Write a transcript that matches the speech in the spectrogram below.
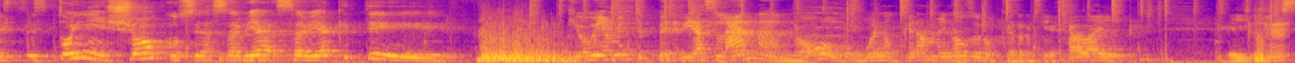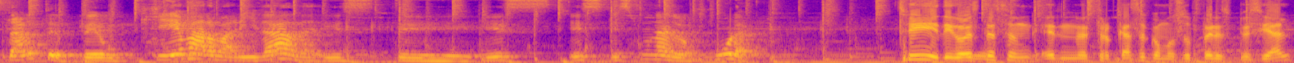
Es- Estoy en shock, o sea, sabía, sabía que te. que obviamente perdías lana, ¿no? O bueno, que era menos de lo que reflejaba el, el. Kickstarter, pero qué barbaridad. Este. Es, es, es una locura. Sí, digo, este es un- en nuestro caso como súper especial.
